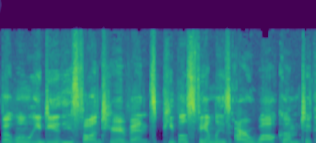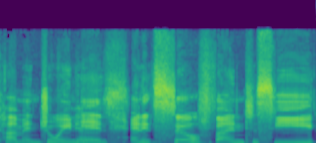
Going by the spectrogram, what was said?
but when we do these volunteer events, people's families are welcome to come and join yes. in. And it's so fun to see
